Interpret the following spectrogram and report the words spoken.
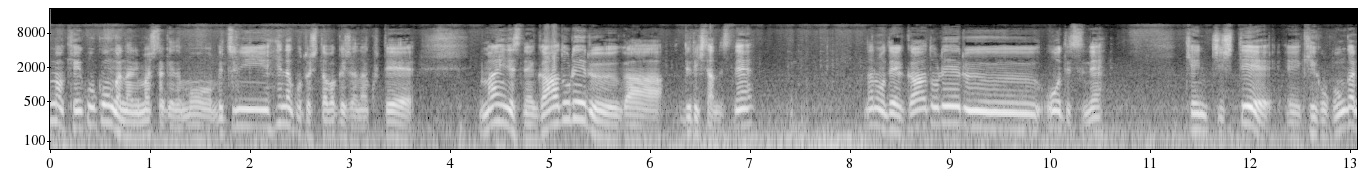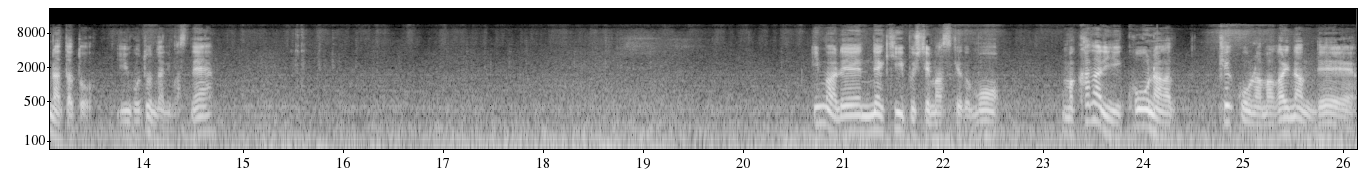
今、警告音が鳴りましたけども、別に変なことしたわけじゃなくて、前にですね、ガードレールが出てきたんですね。なので、ガードレールをですね、検知して、え、警告音が鳴ったということになりますね。今、レーンね、キープしてますけども、まあ、かなりコーナーが結構な曲がりなんで、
